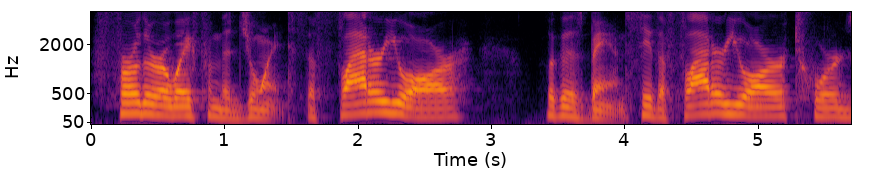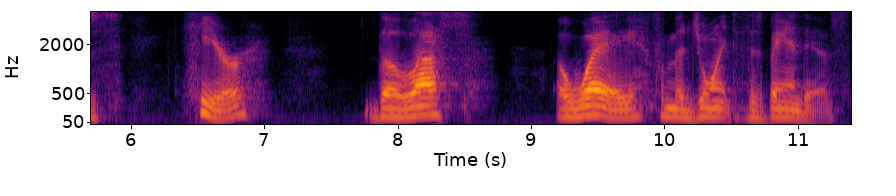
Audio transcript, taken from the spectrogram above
further away from the joint. The flatter you are, look at this band. See, the flatter you are towards here, the less away from the joint this band is.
